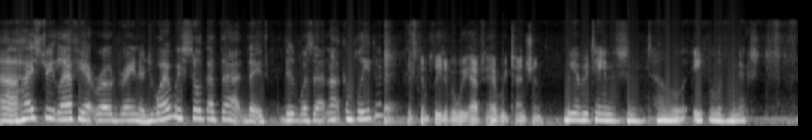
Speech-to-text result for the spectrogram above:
Uh, High Street Lafayette Road drainage. Why have we still got that? They, did, was that not completed? It's completed, but we have to have retention. We have retained until April of next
